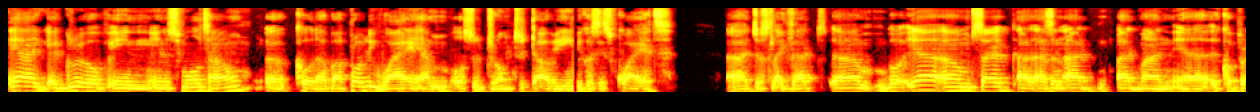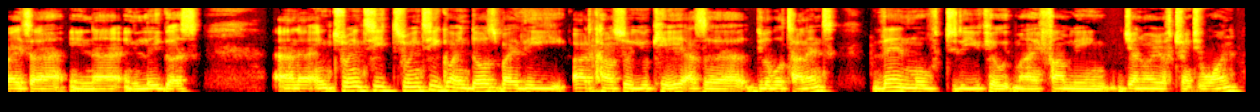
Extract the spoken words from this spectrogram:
Yeah, I, I grew up in in a small town uh, called Aba. Probably why I'm also drawn to Derby because it's quiet. Uh, just like that. Um, but yeah, um, as an ad ad man, uh, a copywriter in uh, in Lagos, and uh, in 2020 got endorsed by the Art Council UK as a global talent. Then moved to the UK with my family in January of 21,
